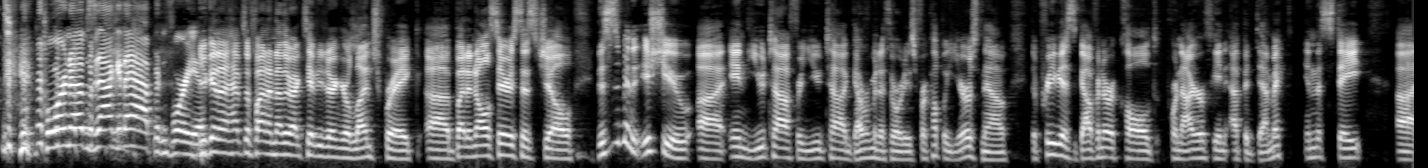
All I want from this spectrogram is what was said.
Pornhub's not going to happen for you. You're going to have to find another activity during your lunch break. Uh, but in all seriousness, Jill, this has been an issue uh, in Utah for Utah government authorities for a couple years now. The previous governor called pornography an epidemic in the state. Uh,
